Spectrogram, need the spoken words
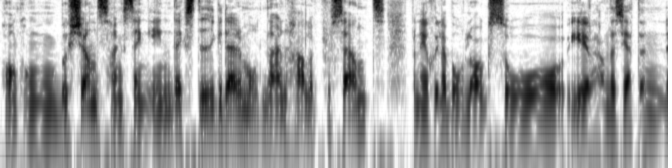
Hongkongbörsens Hang Seng-index stiger däremot nära en halv procent. Bland enskilda bolag så elhandelsjätten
